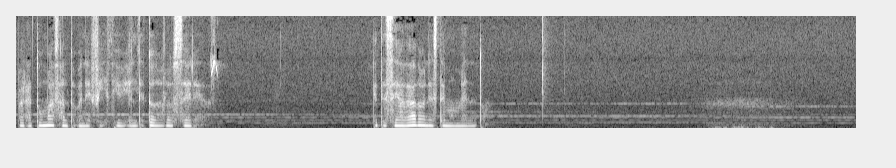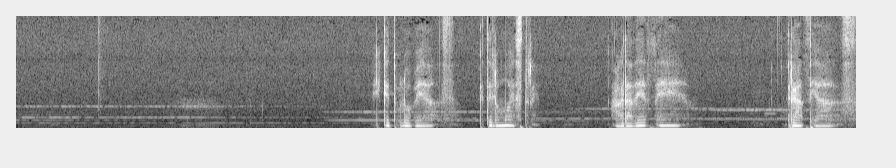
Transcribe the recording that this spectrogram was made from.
para tu más alto beneficio y el de todos los seres que te sea dado en este momento. Y que tú lo veas, que te lo muestre. Agradece. Gracias.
